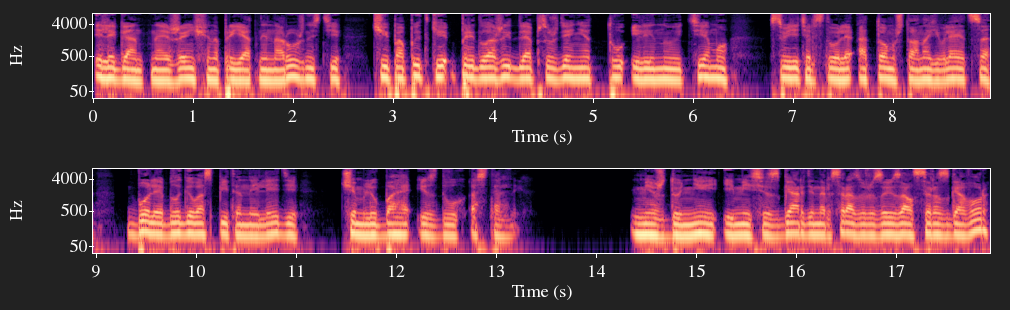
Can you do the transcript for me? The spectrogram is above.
элегантная женщина приятной наружности, чьи попытки предложить для обсуждения ту или иную тему свидетельствовали о том, что она является более благовоспитанной леди, чем любая из двух остальных. Между ней и миссис Гардинер сразу же завязался разговор,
